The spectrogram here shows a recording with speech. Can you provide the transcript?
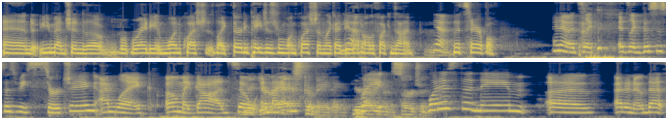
And you mentioned the writing one question, like 30 pages from one question. Like, I do Yeah. that all the fucking time. Yeah. And it's terrible. I know it's like it's like this is supposed to be searching. I'm like, oh my god. So you're, I excavating. You're Right. not even searching. What is the name of I don't know that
